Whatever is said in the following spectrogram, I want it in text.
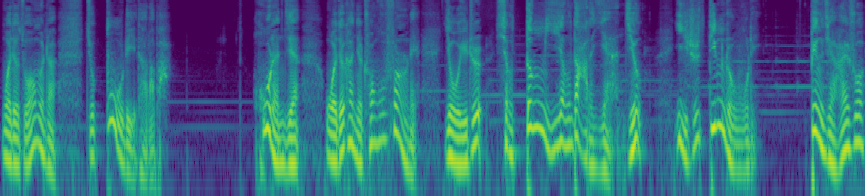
我就琢磨着就不理她了吧。忽然间，我就看见窗户缝里有一只像灯一样大的眼睛，一直盯着屋里，并且还说：“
